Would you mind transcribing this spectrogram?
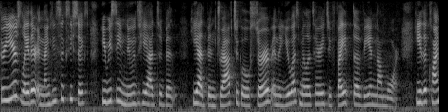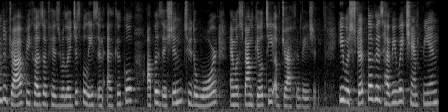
Three years later, in 1966, he received news he had to been he had been drafted to go serve in the U.S. military to fight the Vietnam War. He declined the draft because of his religious beliefs and ethical opposition to the war and was found guilty of draft invasion. He was stripped of his heavyweight champion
